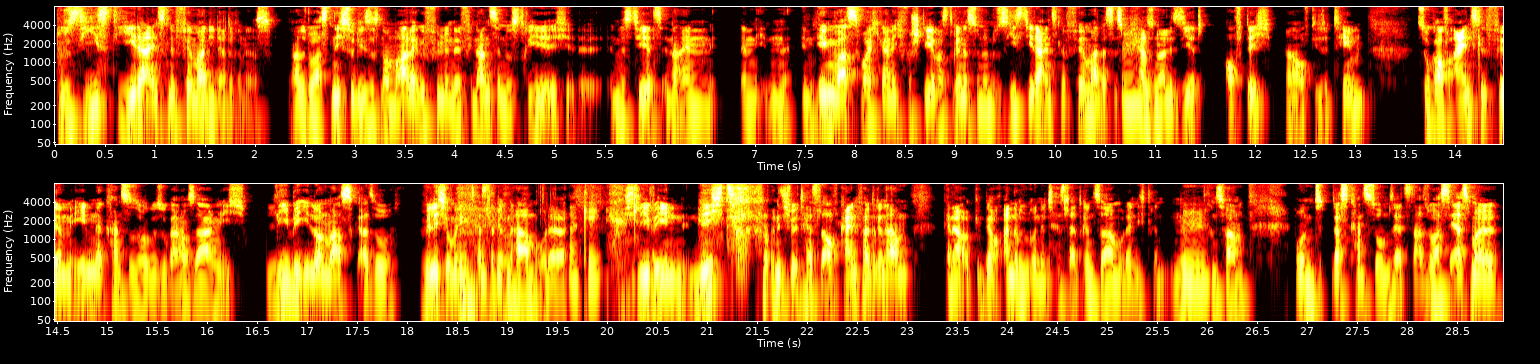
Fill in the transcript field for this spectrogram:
du siehst jede einzelne Firma, die da drin ist. Also du hast nicht so dieses normale Gefühl in der Finanzindustrie, ich äh, investiere jetzt in einen in, in, in irgendwas, wo ich gar nicht verstehe, was drin ist, sondern du siehst jede einzelne Firma, das ist mhm. personalisiert auf dich, ja, auf diese Themen. Sogar auf Einzelfirmenebene kannst du so, sogar noch sagen, ich liebe Elon Musk, also will ich unbedingt Tesla drin haben oder okay. ich liebe ihn nicht und ich will Tesla auf keinen Fall drin haben. Genau, gibt ja auch andere Gründe, Tesla drin zu haben oder nicht drin, ne, mhm. drin zu haben. Und das kannst du umsetzen. Also du hast erstmal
